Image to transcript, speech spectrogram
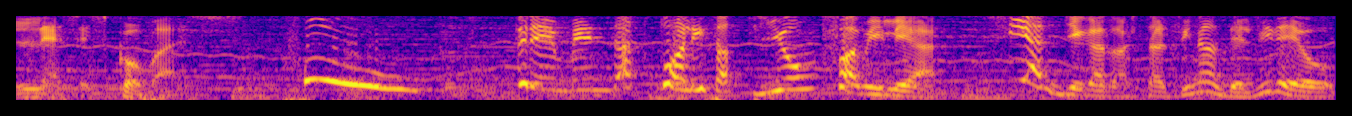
las escobas. ¡Uh! ¡Tremenda actualización familia! Si han llegado hasta el final del video,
